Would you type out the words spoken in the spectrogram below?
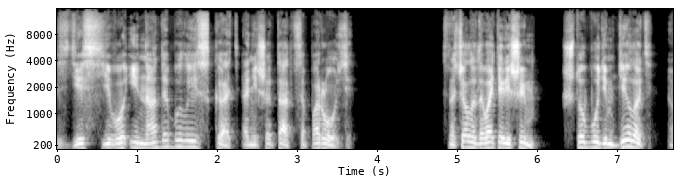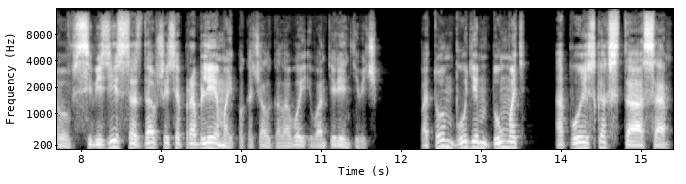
Здесь его и надо было искать, а не шататься по розе. Сначала давайте решим, что будем делать в связи с создавшейся проблемой, покачал головой Иван Терентьевич. Потом будем думать о поисках Стаса.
